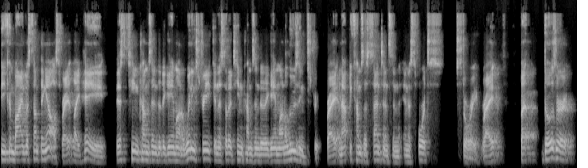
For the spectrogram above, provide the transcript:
be combined with something else, right? Like, hey, this team comes into the game on a winning streak and this other team comes into the game on a losing streak, right? And that becomes a sentence in, in a sports story, right? But those are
